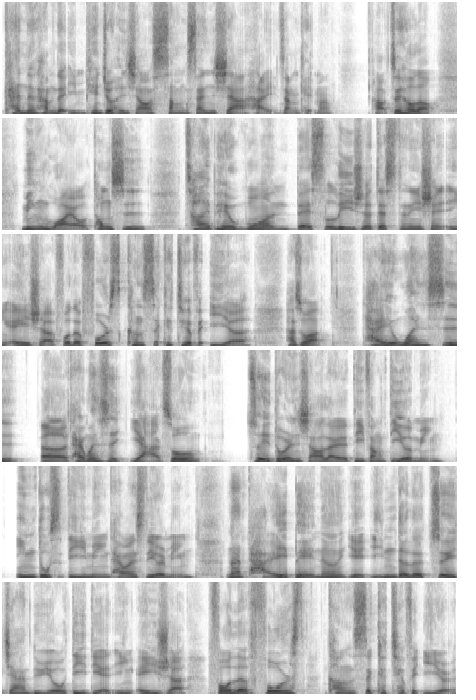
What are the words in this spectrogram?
看着他们的影片就很想要上山下海，这样可以吗？好，最后呢，Meanwhile，同时，Taipei won Best Leisure Destination in Asia for the fourth consecutive year。他说啊，台湾是。 呃，台湾是亚洲最多人想要来的地方，第二名。印度是第一名，台湾是第二名。那台北呢，也赢得了最佳旅游地点 in Asia for the fourth consecutive year，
